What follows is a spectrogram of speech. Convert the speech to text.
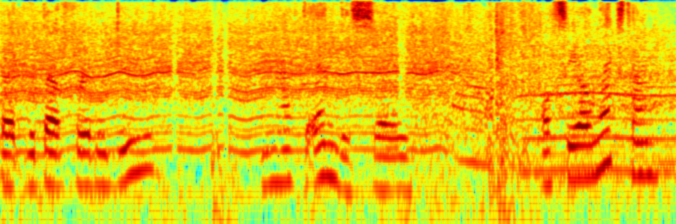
but without further ado, we have to end this. So I'll see y'all next time.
